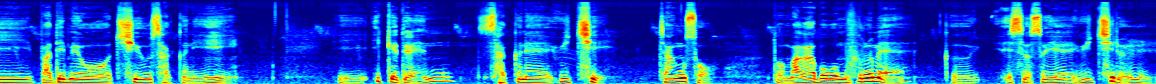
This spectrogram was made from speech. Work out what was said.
이 바디메오 치유 사건이 있게 된 사건의 위치, 장소, 또 마가복음 흐름에 그 있어서의 위치를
